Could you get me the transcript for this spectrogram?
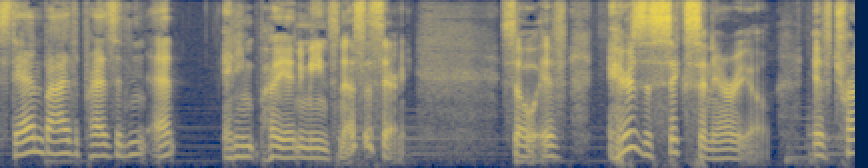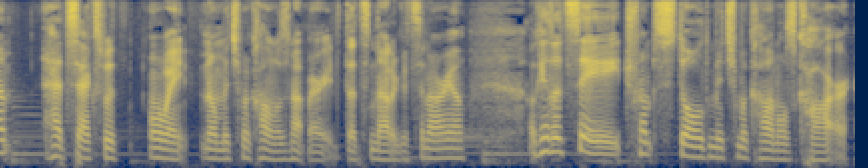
stand by the president at any by any means necessary. So if here's a sick scenario. If Trump had sex with oh wait, no, Mitch McConnell is not married. That's not a good scenario. Okay, let's say Trump stole Mitch McConnell's car.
